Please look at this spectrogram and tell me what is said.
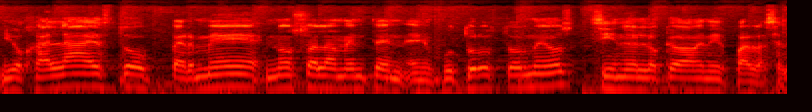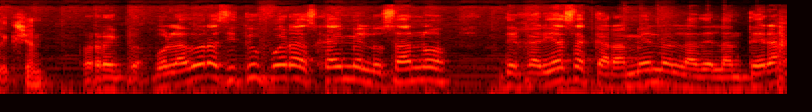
y ojalá esto permee no solamente en, en futuros torneos, sino en lo que va a venir para la selección. Correcto. Voladora, si tú fueras Jaime Lozano, ¿dejarías a Caramelo en la delantera?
